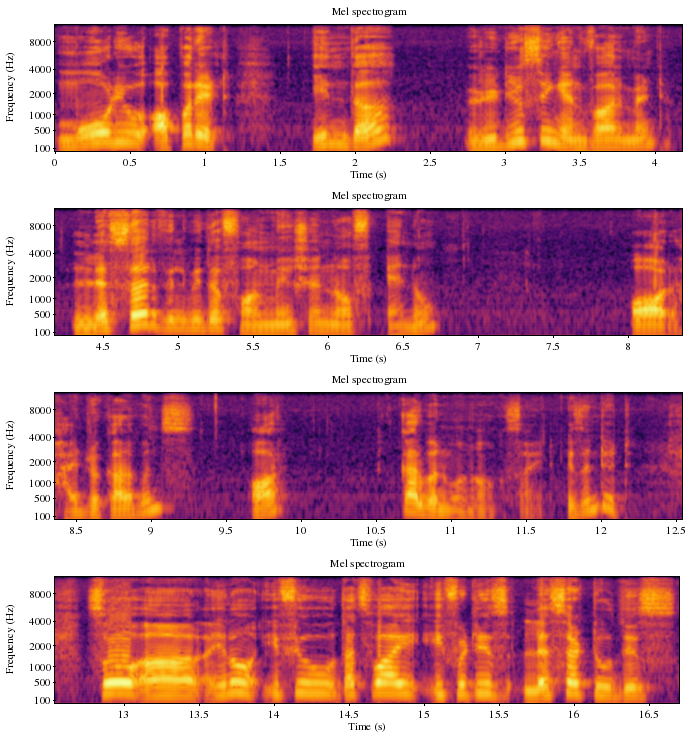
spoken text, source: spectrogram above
more you operate in the reducing environment lesser will be the formation of NO or hydrocarbons or carbon monoxide is not it. So, uh, you know if you that is why if it is lesser to this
